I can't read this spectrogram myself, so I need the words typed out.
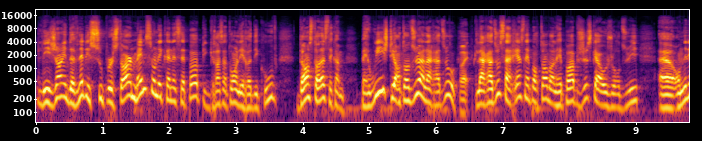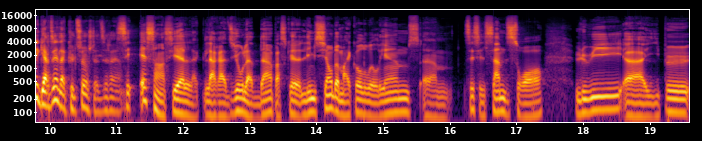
les gens, ils devenaient des superstars, même si on les connaissait pas, puis grâce à toi, on les redécouvre. Dans ce temps-là, c'était comme, ben oui, je t'ai entendu à la radio. Ouais. La radio, ça reste important dans le hip-hop jusqu'à aujourd'hui. Euh, on est les gardiens de la culture, je te dirais. C'est essentiel, la, la radio là-dedans, parce que l'émission de Michael Williams, euh, c'est le samedi soir. Lui, euh, il peut.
